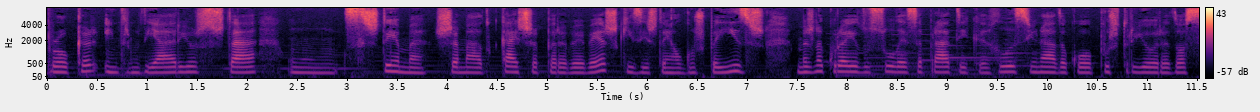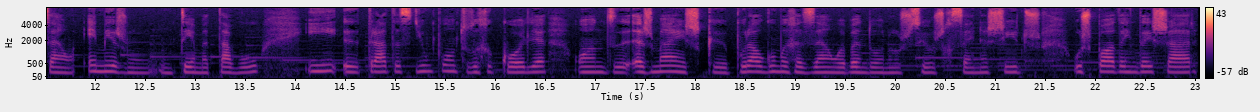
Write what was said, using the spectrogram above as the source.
broker intermediários está um sistema chamado caixa para bebés, que existe em alguns países, mas na Coreia do Sul essa prática relacionada com a posterior adoção é mesmo um tema tabu e eh, trata-se de um ponto de recolha onde as mães que por alguma razão abandonam os seus recém-nascidos os podem deixar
